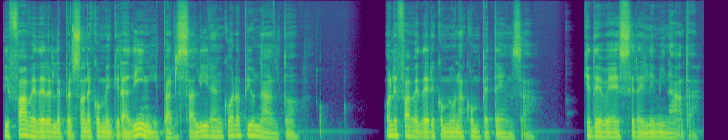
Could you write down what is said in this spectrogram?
ti fa vedere le persone come gradini per salire ancora più in alto o le fa vedere come una competenza che deve essere eliminata.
